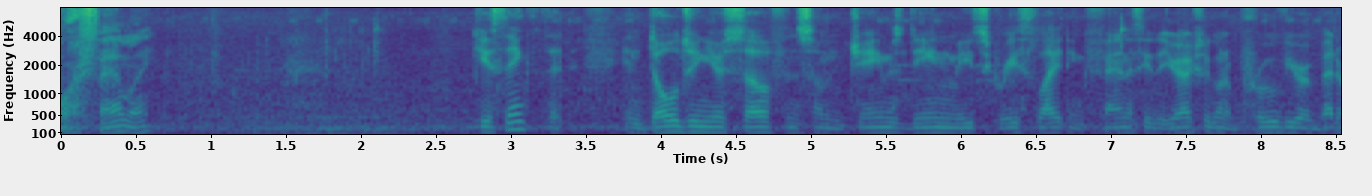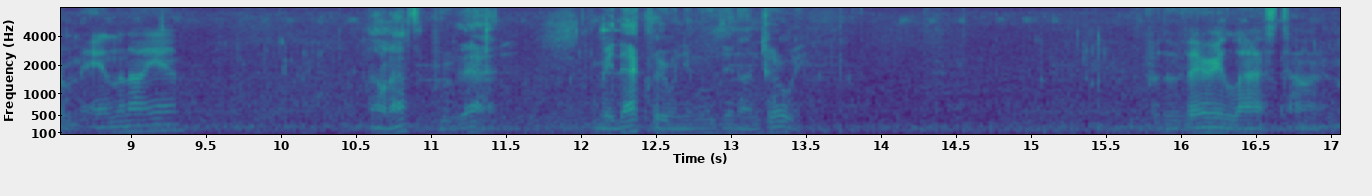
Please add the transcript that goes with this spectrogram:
Or family. Do you think that indulging yourself in some James Dean meets Grease Lightning fantasy that you're actually going to prove you're a better man than I am? I don't have to prove that. You made that clear when you moved in on Joey. For the very last time,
